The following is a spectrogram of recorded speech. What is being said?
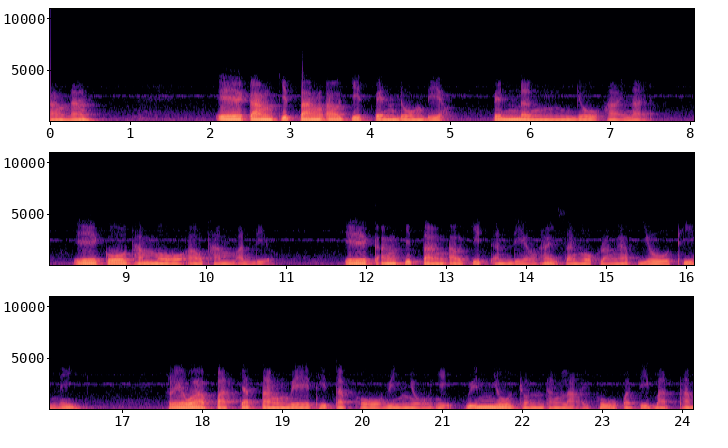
ทั้งนั้น เอกังจิตตังเอาจิตเป็นดวงเดียว เป็นหนึ่งโยภายใน เอโกธรรมโมเอาธรรมอันเดียว เอกังจิตตังเอาจิตอันเดียวให้สงบระงับอยู่ที่นี้เรียกว่าปัจจตังเวทิตโพวินโยหิ วินโยชนทั้งหลาย ผู้ปฏิบัติธรรม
